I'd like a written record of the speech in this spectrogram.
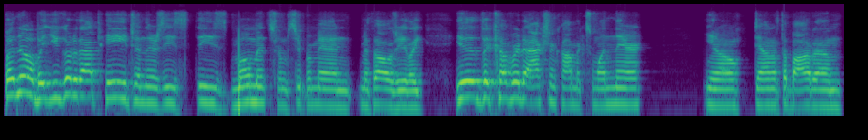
but no, but you go to that page and there's these these moments from Superman mythology, like either the cover to Action Comics one there, you know, down at the bottom,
